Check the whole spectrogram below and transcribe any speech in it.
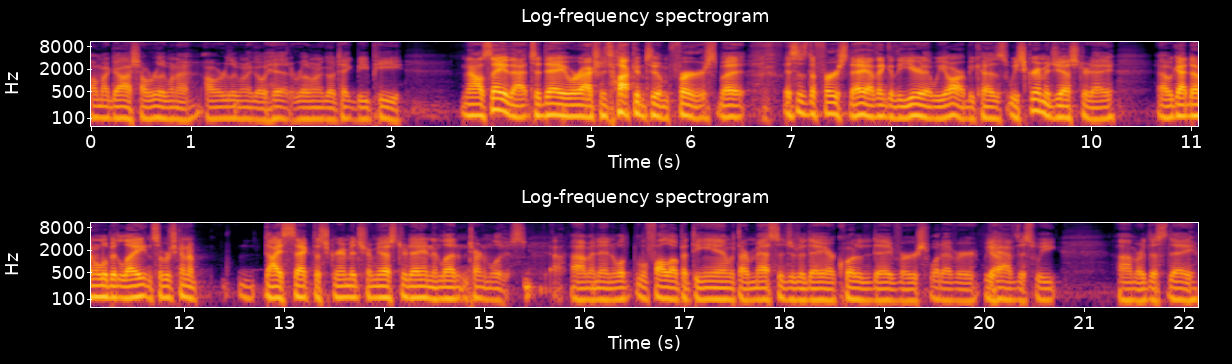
oh my gosh, I really want to, I really want to go hit. I really want to go take BP. Now I'll say that today we're actually talking to them first, but this is the first day I think of the year that we are because we scrimmaged yesterday. Uh, we got done a little bit late, and so we're just gonna dissect the scrimmage from yesterday and then let them turn them loose. Yeah. Um, and then we'll we'll follow up at the end with our message of the day, our quote of the day, verse, whatever we Yeah. have this week. Um, or this day.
